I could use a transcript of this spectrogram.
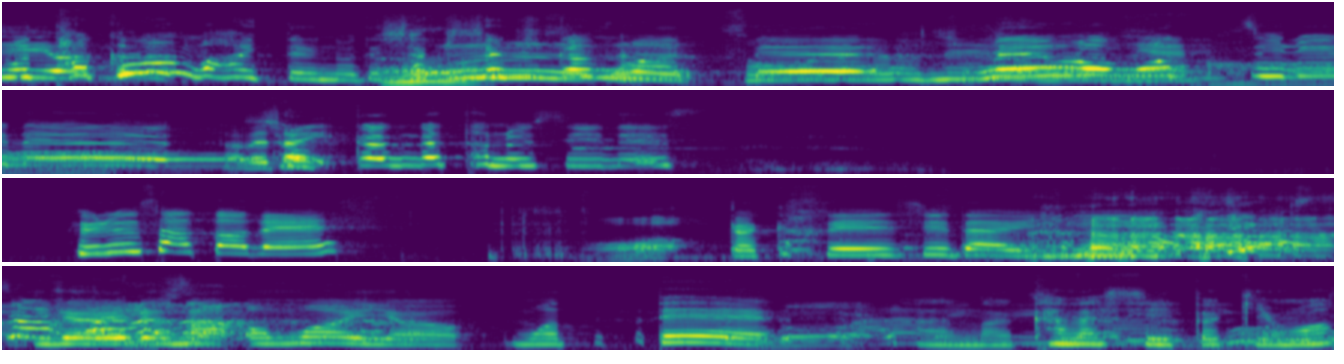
もうたくあんも入ってるので、シャキシャキ感もあって。麺はもっちりで食感が楽しいです。ふるさとです。学生時代にいろいろな思いを持ってあの悲しい時も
